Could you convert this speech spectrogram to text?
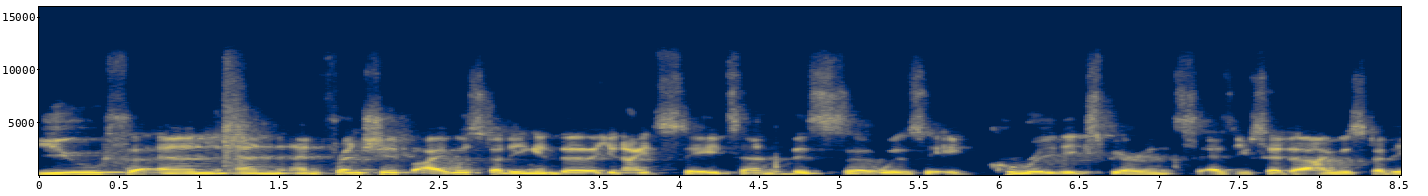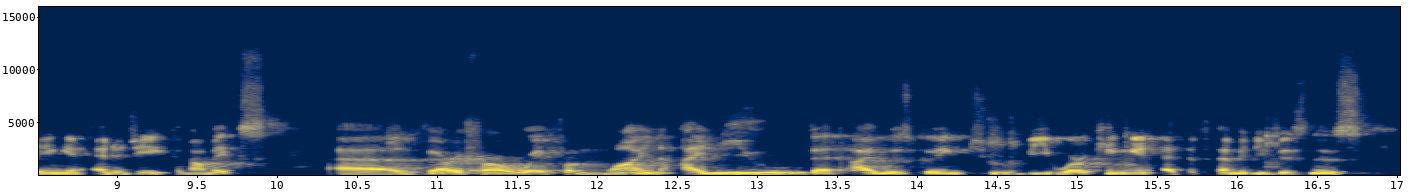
youth and and and friendship. I was studying in the United States, and this uh, was a great experience. As you said, I was studying energy economics. Uh, very far away from wine. I knew that I was going to be working at the family business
